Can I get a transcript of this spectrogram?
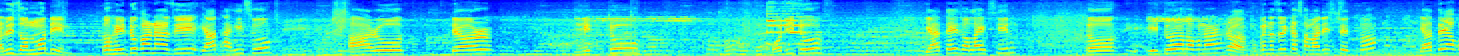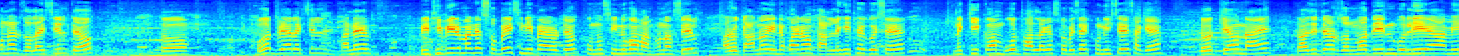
আজি জন্মদিন। তো সেইটো কাৰণে আজি ইয়াত আহিছোঁ। আৰু তেওঁৰ মৃত্যু বডিটো ইয়াতে জ্বলাইছিল। তো এইটোৱে হ'ল আপোনাৰ ভূপেন হাজৰিকা সমাধি ক্ষেত্ৰ ইয়াতে আপোনাৰ জ্বলাইছিল তেওঁক। তো বহুত বেয়া লাগিছিল মানে পৃথিৱীৰ মানে চবেই চিনি পায় আৰু তেওঁক কোনো চিনি পোৱা মানুহ নাছিল। আৰু গানো এনেকুৱা এনেকুৱা গান লিখি থৈ গৈছে। নে কি ক'ম বহুত ভাল লাগে চবেই চাই শুনিছেই চাগে। তো তেওঁ নাই। তো আজি তেওঁৰ জন্মদিন বুলিয়ে আমি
